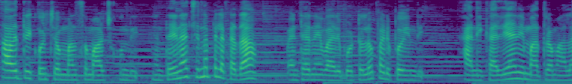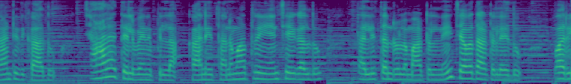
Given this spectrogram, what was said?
సావిత్రి కొంచెం మనసు మార్చుకుంది. ఎంతైనా చిన్నపిల్ల కదా! వెంటనే వారి బొట్టలో పడిపోయింది. కానీ కళ్యాణి మాత్రం అలాంటిది కాదు. చాలా తెలివైన పిల్ల. కానీ తను మాత్రం ఏం చేయగలదు? తల్లిదండ్రుల మాటల్ని జవదాటలేదు వారు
